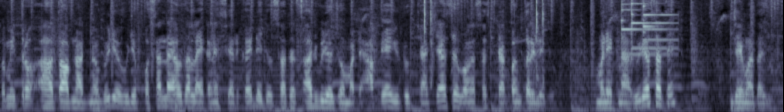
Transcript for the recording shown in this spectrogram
તો મિત્રો, આ હતો આપનો આજનો વીડિયો વીડિયો પસંદ આવ્યો તો લાઈક અને શેર કરી દેજો. સાથે આ જ વીડિયો જોવા માટે આપણે આ યુટ્યુબ ચેનલ ચેસ સબસ્ક્રાઈબ પણ કરી લેજો. મને એક ના વીડિયો સાથે. જય માતાજી.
